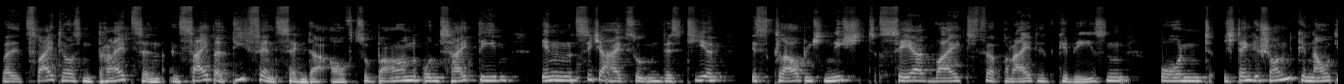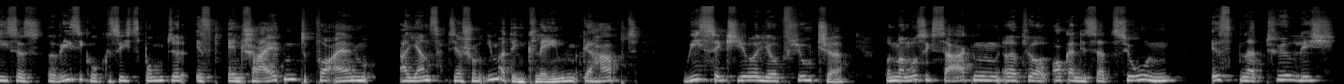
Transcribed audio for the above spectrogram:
weil 2013 ein Cyber Defense Center aufzubauen und seitdem in Sicherheit zu investieren, ist, glaube ich, nicht sehr weit verbreitet gewesen. Und ich denke schon, genau dieses Risikogesichtspunkte ist entscheidend. Vor allem Allianz hat ja schon immer den Claim gehabt, we secure your future. Und man muss sich sagen, äh, für Organisationen ist natürlich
